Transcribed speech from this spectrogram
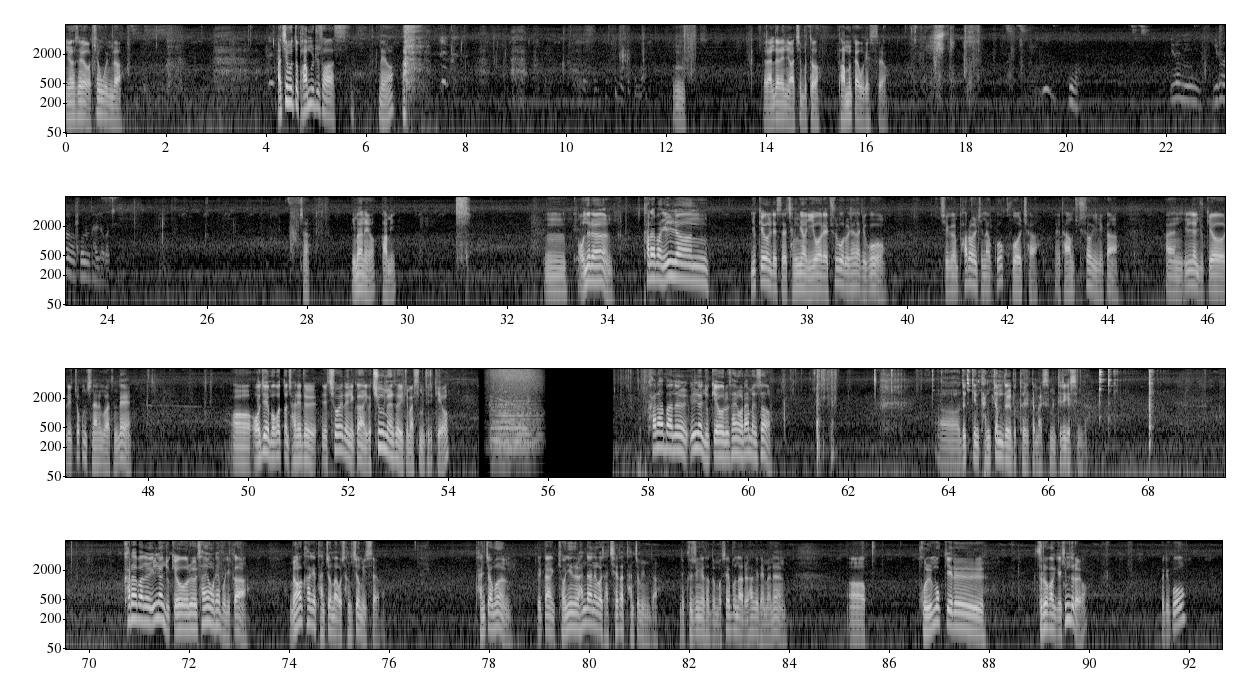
안녕하세요. 최영구입니다. 아침부터 밤을 주워 왔네요. 음. 란다네님 아침부터 밤을 까고 계셨어요. 이거. 이러니 일어나는 걸로 달려가지. 자, 이만해요, 밤이. 음, 오늘은 카라반 1년 6개월 됐어요. 작년 2월에 출고를 해가지고, 지금 8월 지났고 9월 차. 네, 다음 주 추석이니까, 한 1년 6개월이 조금 지나는 것 같은데, 어, 어제 먹었던 잔해들 치워야 되니까, 이거 치우면서 이제 말씀을 드릴게요. 카라반을 1년 6개월을 사용을 하면서 어, 느낀 단점들부터 일단 말씀을 드리겠습니다. 카라반을 1년 6개월을 사용을 해 보니까 명확하게 단점하고 장점이 있어요. 단점은 일단 견인을 한다는 것 자체가 단점입니다. 근데 그 중에서도 뭐 세분화를 하게 되면은 어, 골목길을 들어가기가 힘들어요. 그리고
